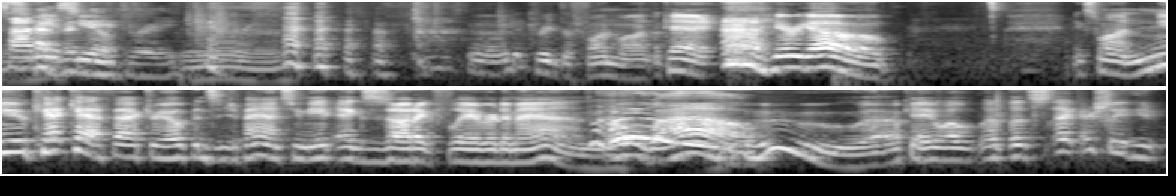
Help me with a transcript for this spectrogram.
Time is you. 73. Oh, uh, I get to read the fun one. Okay, here we go. Next one. New Kit Kat factory opens in Japan to meet exotic flavor demand. Oh wow! Ooh. Okay, well, let- let's uh, actually, you-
